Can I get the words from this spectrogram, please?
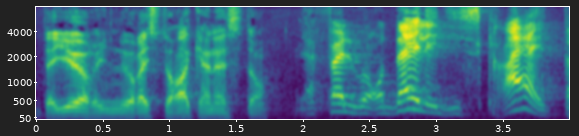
D'ailleurs, il ne restera qu'un instant. La falourdelle est discrète.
